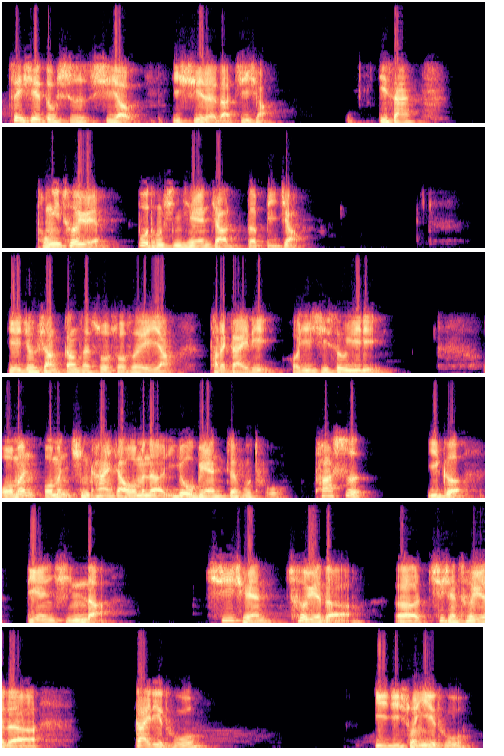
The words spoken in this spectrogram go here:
这些都是需要一系列的技巧。第三，同一策略不同行权价的比较，也就像刚才所所说的一样，它的概率和预期收益率。我们我们请看一下我们的右边这幅图，它是一个典型的期权策略的呃期权策略的概率图以及损益图。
